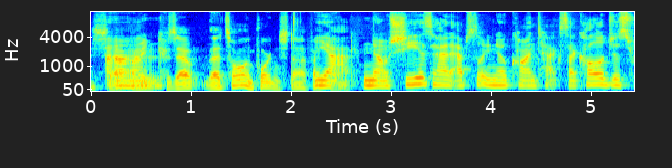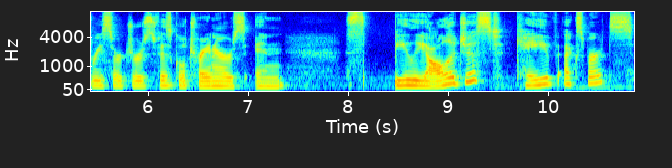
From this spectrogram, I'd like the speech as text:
So I mean, because that that's all important stuff. I yeah. think. No, she has had absolutely no contact. Psychologists, researchers, physical trainers, and speleologists, cave experts,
